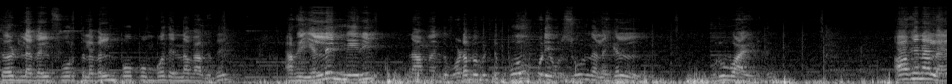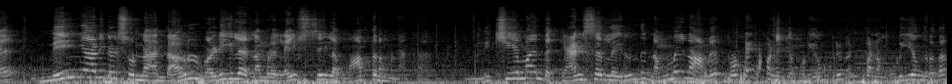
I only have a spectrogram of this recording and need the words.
தேர்ட் லெவல் ஃபோர்த் லெவல்னு போக போகும்போது என்னவாகுது? ஆக எல்லை மீறி நாம் இந்த உடம்பை விட்டு போகக்கூடிய ஒரு சூழ்நிலைகள் உருவாயிடுது. ஆகையினால மெய்ஞானிகள் சொன்ன அந்த அருள் வழியில் நம்மளுடைய லைஃப் ஸ்டைலை மாற்றணும்னாக்கா நிச்சயமாக இந்த கேன்சரில் இருந்து நம்மை நாமே ப்ரொடெக்ட் பண்ணிக்க முடியும் ப்ரிவெண்ட் பண்ண முடியுங்கிறத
